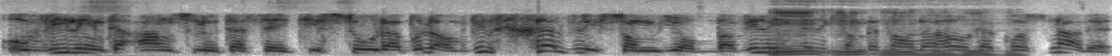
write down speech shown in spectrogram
och vill inte ansluta sig till stora bolag, vill själv liksom jobba, vill inte liksom betala höga kostnader.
